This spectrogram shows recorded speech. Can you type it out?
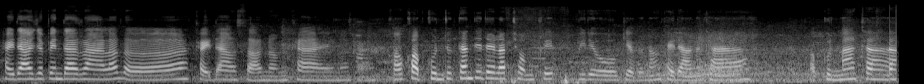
ไข่ดาวจะเป็นดาราแล้วเหรอ ไข่ดาวสาวหนองคายนะคะ ขอขอบคุณทุกท่านที่ได้รับชมคลิปวิดีโอเกี่ยวกับน้องไข่ดาวนะคะ ขอบคุณมากค่ะ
